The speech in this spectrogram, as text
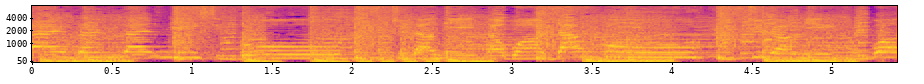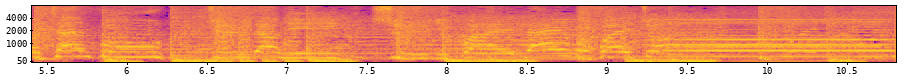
来温暖你幸福。知道你讨我让步，知道你疼我搀扶，知道你失意快来我怀中。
